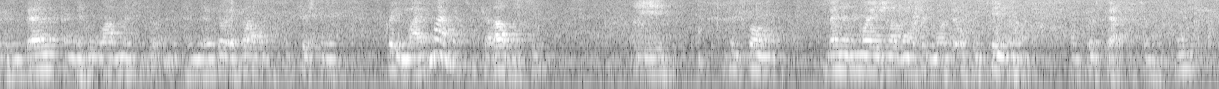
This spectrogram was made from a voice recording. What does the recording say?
президент, ані голова наглядової ради, фактично такої маю. Маємо кілька радників. І тим словом, в мене немає жодного офіційного авторитету в цьому фонді.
